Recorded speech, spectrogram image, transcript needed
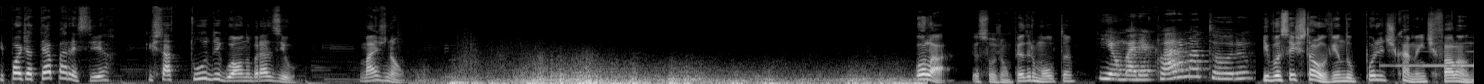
E pode até parecer que está tudo igual no Brasil, mas não. Olá, eu sou João Pedro Mouta. E eu, Maria Clara Maturo. E você está ouvindo Politicamente Falando.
